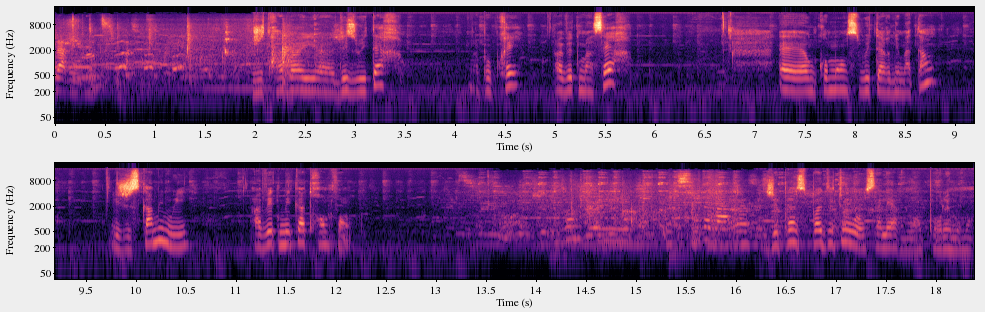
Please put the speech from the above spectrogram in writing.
J'arrive tout de suite. je travaille à 18 heures, à peu près, avec ma sœur. Et on commence 8 heures du matin et jusqu'à minuit, avec mes quatre enfants. Je ne pense pas du tout au salaire, moi, pour le moment.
